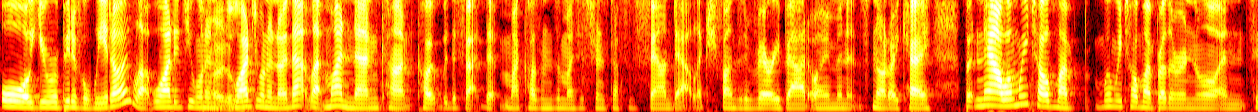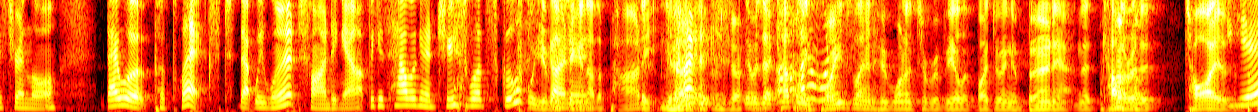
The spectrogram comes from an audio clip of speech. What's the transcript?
or you're a bit of a weirdo. Like, why did you want to? Totally. Why did you want to know that? Like, my nan can't cope with the fact that my cousins and my sister and stuff have found out. Like, she finds it a very bad omen, and it's not okay. But now, when we told my when we told my brother-in-law and sister-in-law. They were perplexed that we weren't finding out because how are we going to choose what school Well, it's you're going missing to? another party. You know, Exactly. there was that couple in Queensland who wanted to reveal it by doing a burnout, and the color of the tires, Yeah.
